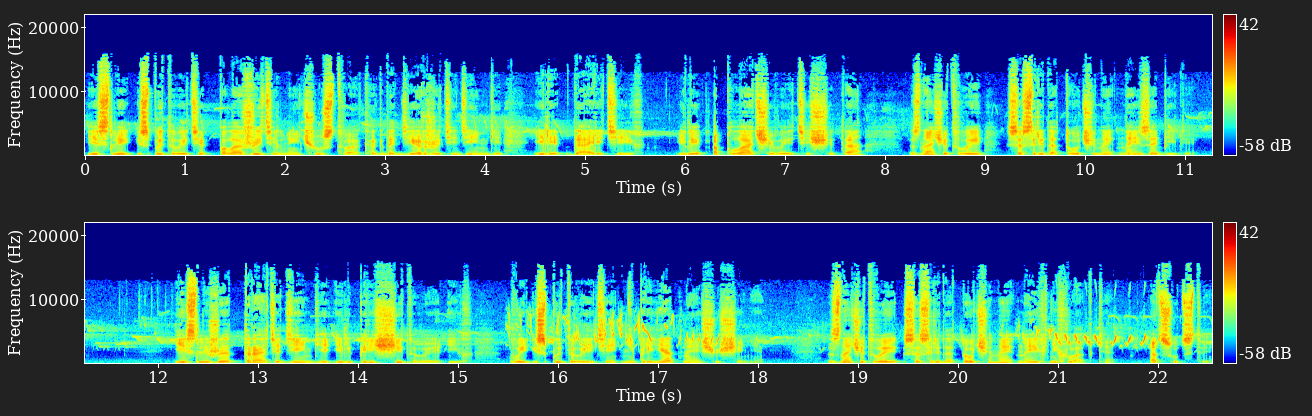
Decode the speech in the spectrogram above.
Если испытываете положительные чувства, когда держите деньги или дарите их, или оплачиваете счета, значит вы сосредоточены на изобилии. Если же, тратя деньги или пересчитывая их, вы испытываете неприятные ощущения, значит вы сосредоточены на их нехватке, отсутствии.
